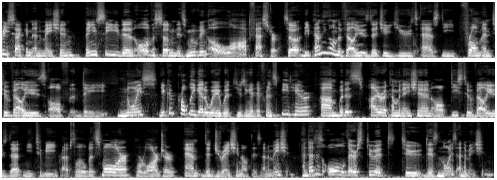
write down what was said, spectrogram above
three second animation, then you see that all of a sudden it's moving a lot faster. So depending on the values that you use as the from and to values of the noise, you can probably get away with using a different speed here, um, but it's either a combination of these two values that need to be perhaps a little bit smaller or larger and the duration of this animation. And that is all there's to it to this noise animation.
